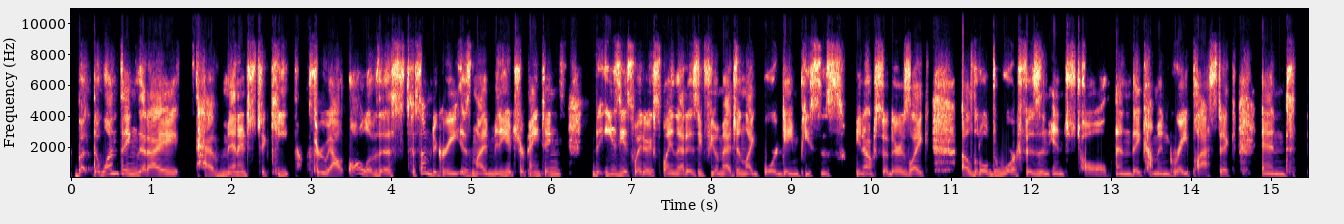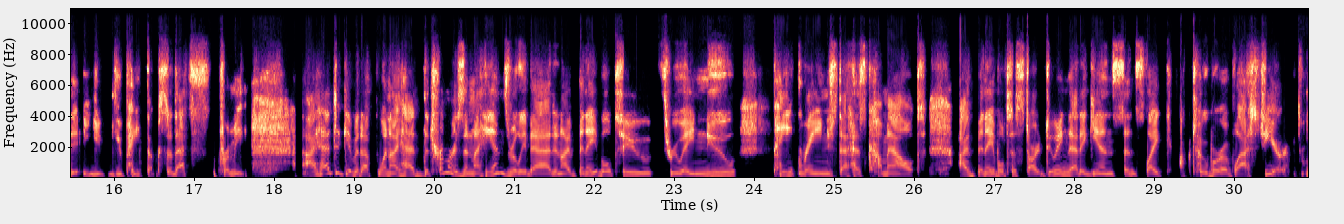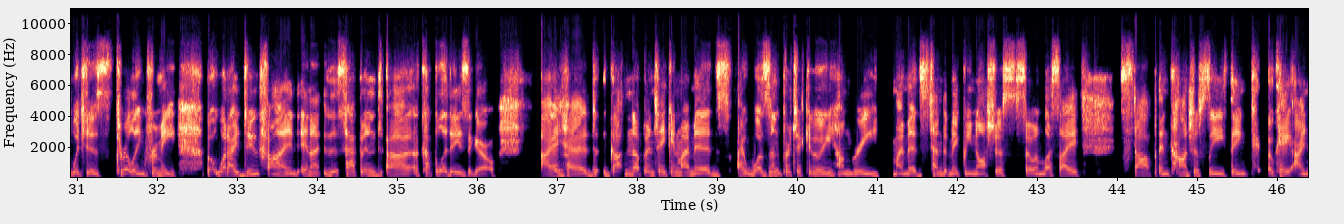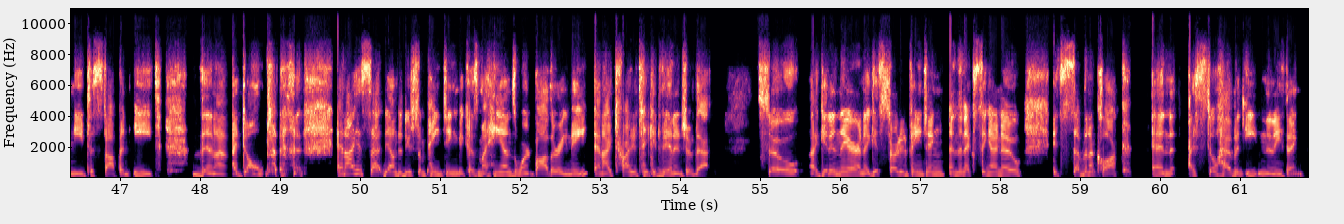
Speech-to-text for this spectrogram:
But the one thing that I have managed to keep throughout all of this to some degree is my miniature painting. The easiest way to explain that is if you imagine like board game pieces, you know, so there's like a little dwarf is an inch tall and they come in gray plastic and you, you paint them. So that's for me. I had to give it up when I had the tremors in my hands really bad. And I've been able to, through a new paint range that has come out, I've been able to start doing that again since like October of last year, which is thrilling for me. But what I do find, and I, this happened uh, a couple of days ago, I had gotten up and taken my meds. I wasn't particularly hungry. My meds tend to make me nauseous. So unless I stop and consciously think, okay, I need to stop and eat, then I don't. and I had sat down to do some painting because my hands weren't bothering me. And I try to take advantage of that. So I get in there and I get started painting. And the next thing I know, it's seven o'clock and I still haven't eaten anything.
